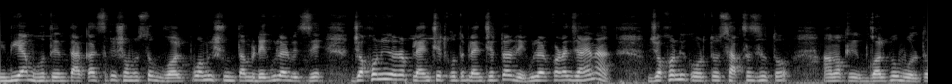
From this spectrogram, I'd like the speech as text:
মিডিয়াম হতেন, তার কাছ থেকে সমস্ত গল্প আমি শুনতাম রেগুলার বেসিসে যখনই ওরা প্ল্যানচেট করতো প্ল্যানচেট তো আর রেগুলার করা যায় না। যখনই করতো সাকসেস হতো, আমাকে গল্প বলতো,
